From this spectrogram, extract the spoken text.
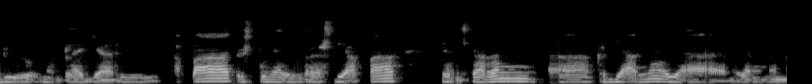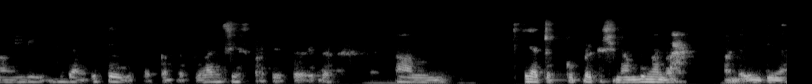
dulu mempelajari apa terus punya interest di apa dan sekarang uh, kerjaannya ya yang memang di bidang itu gitu kebetulan sih seperti itu gitu. Um, ya cukup berkesinambungan lah pada intinya.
